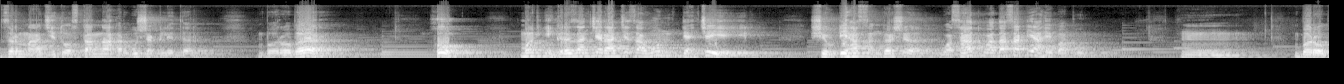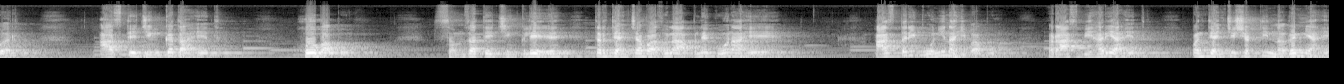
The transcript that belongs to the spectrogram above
जर नाझी दोस्तांना हरवू शकले तर. बरोबर. हो. मग इंग्रजांचे राज्य जाऊन त्यांचे येईल. शेवटी हा संघर्ष वसाहतवादासाठी आहे बापू. बरोबर. आज ते जिंकत आहेत. हो बापू. समजा ते जिंकले तर त्यांच्या बाजूला आपले कोण आहे? आज तरी कोणी नाही बापू. रासबिहारी आहेत पण त्यांची शक्ती नगण्य आहे.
